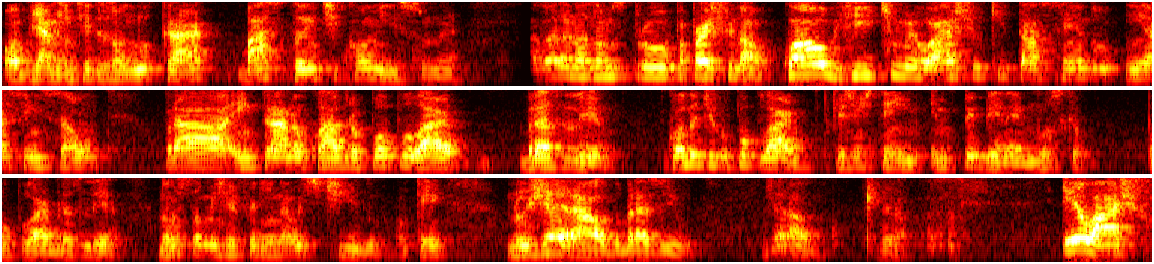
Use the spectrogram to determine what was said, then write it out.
Obviamente, eles vão lucrar bastante com isso, né? Agora nós vamos para a parte final. Qual ritmo eu acho que está sendo em ascensão para entrar no quadro popular brasileiro? Quando eu digo popular, porque a gente tem MPB, né? Música popular brasileira. Não estou me referindo ao estilo, ok? No geral do Brasil. Geral, geral. Eu acho,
